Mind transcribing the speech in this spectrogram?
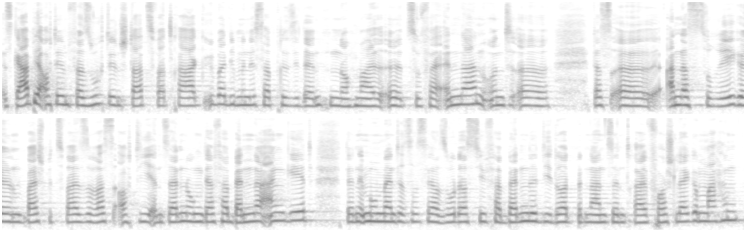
es gab ja auch den Versuch, den Staatsvertrag über die Ministerpräsidenten nochmal äh, zu verändern und äh, das äh, anders zu regeln, beispielsweise was auch die Entsendung der Verbände angeht. Denn im Moment ist es ja so, dass die Verbände, die dort benannt sind, drei Vorschläge machen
